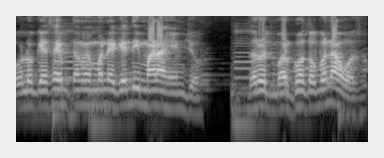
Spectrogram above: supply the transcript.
ઓલો કે સાહેબ તમે મને કેદી માણા હેમજો. દરરોજ મરઘો તો બનાવો છો.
